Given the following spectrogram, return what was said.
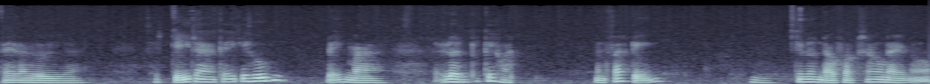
thầy là người à, chỉ ra cái cái hướng để mà lên cái kế hoạch, mình phát triển. Ừ. Cho nên đạo Phật sau này nó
